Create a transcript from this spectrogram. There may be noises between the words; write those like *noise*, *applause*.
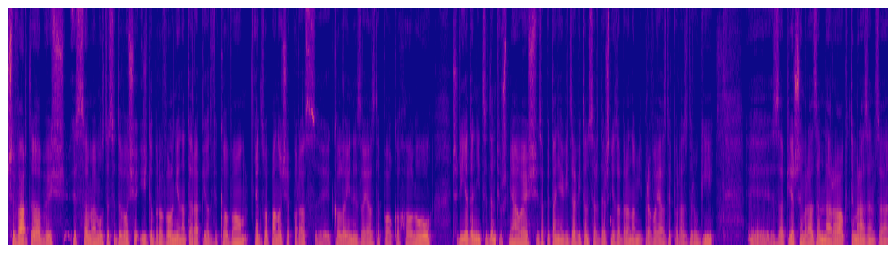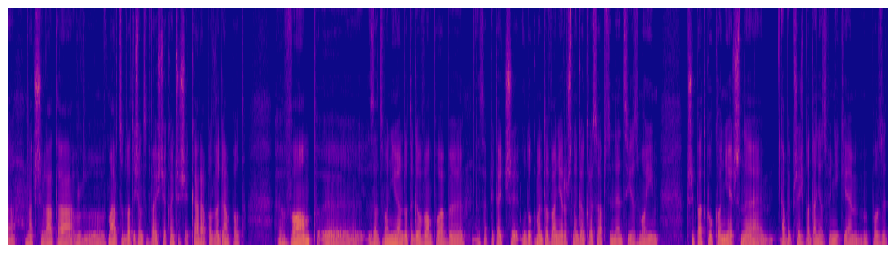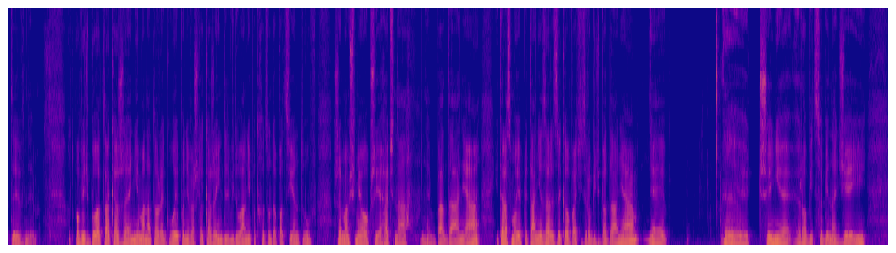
Czy warto, abyś samemu zdecydował się iść dobrowolnie na terapię odwykową? Jak złapano Cię po raz y, kolejny za jazdę po alkoholu? Czyli jeden incydent już miałeś, zapytanie widza, witam serdecznie, zabrano mi prawo jazdy po raz drugi. Y, za pierwszym razem na rok, tym razem za, na 3 lata. W, w marcu 2020 kończy się kara, podlegam pod WOMP. Y, zadzwoniłem do tego WOMP-u, aby zapytać, czy udokumentowanie rocznego okresu abstynencji jest w moim przypadku konieczne, aby przejść badania z wynikiem pozytywnym. Odpowiedź była taka, że nie ma na to reguły, ponieważ lekarze indywidualnie podchodzą do pacjentów, że mam śmiało przyjechać na badania. I teraz moje pytanie, zaryzykować i zrobić badania, e, e, czy nie robić sobie nadziei,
